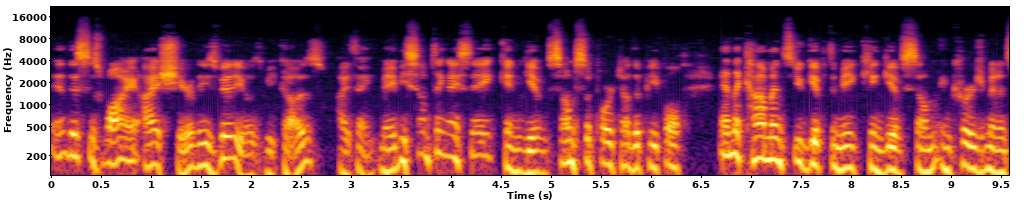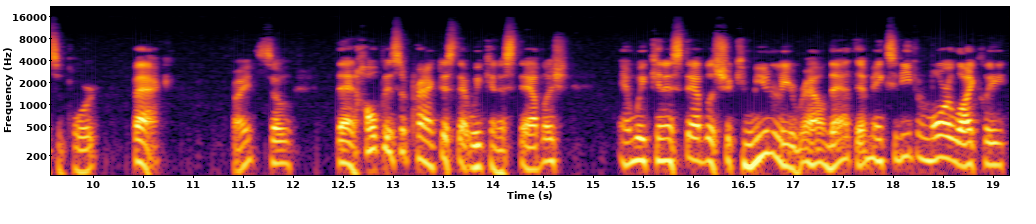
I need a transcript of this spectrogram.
And this is why I share these videos because I think maybe something I say can give some support to other people, and the comments you give to me can give some encouragement and support back, right? So that hope is a practice that we can establish, and we can establish a community around that that makes it even more likely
